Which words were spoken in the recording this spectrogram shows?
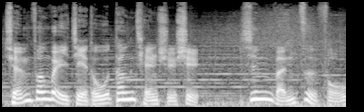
全方位解读当前时事。新闻字符，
